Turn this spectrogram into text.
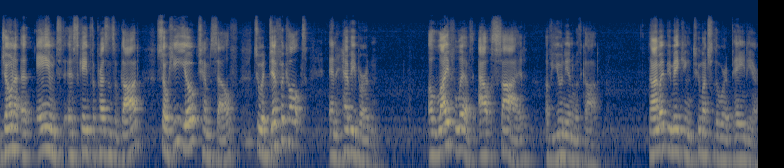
Jonah uh, aimed to escape the presence of God, so he yoked himself to a difficult and heavy burden, a life lived outside of union with God. Now, I might be making too much of the word paid here.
